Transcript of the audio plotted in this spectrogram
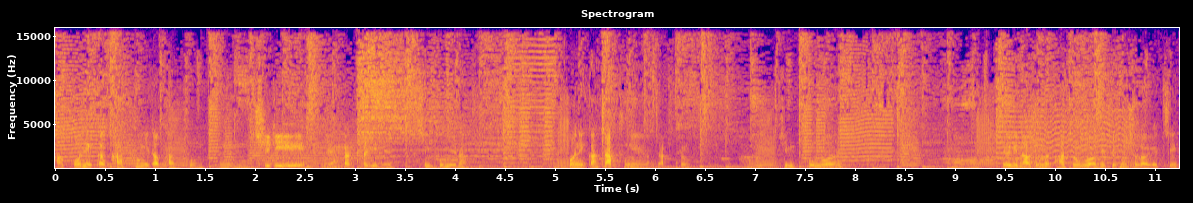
아, 보니까 가품이다, 가품. 음, 질이 약간 틀리네, 진품이랑. 보니까 짝퉁이에요, 짝퉁. 어, 진품은, 어, 여기 놔두면 다 들고 가겠지, 훔쳐가겠지?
